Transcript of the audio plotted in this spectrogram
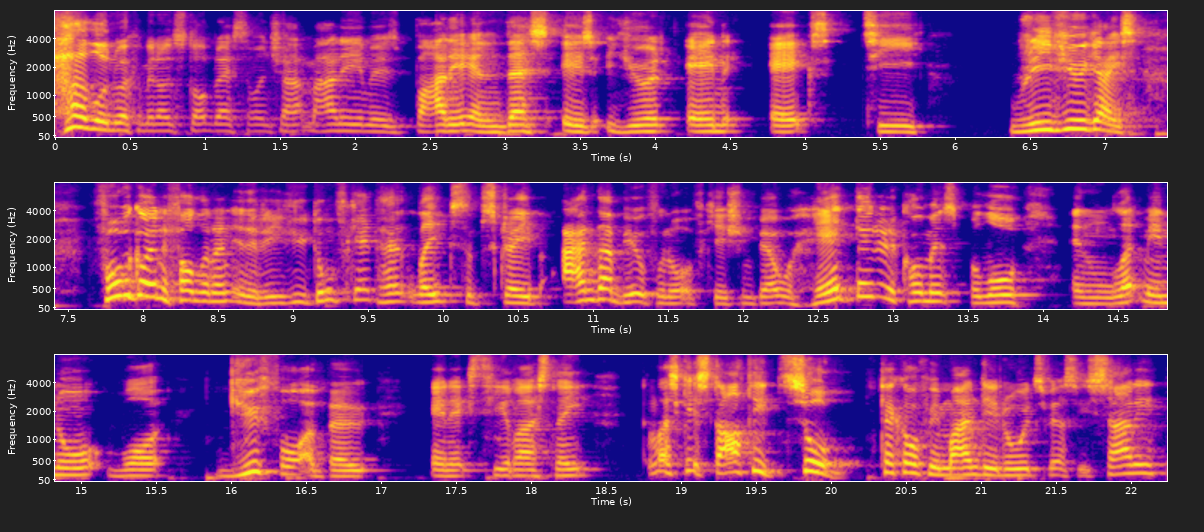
Hello and welcome to Non-Stop Wrestling Chat. My name is Barry and this is your NXT review, guys. Before we go any further into the review, don't forget to hit like, subscribe, and that beautiful notification bell. Head down to the comments below and let me know what you thought about NXT last night. And let's get started. So, kick off with Mandy Rose versus Sarray.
